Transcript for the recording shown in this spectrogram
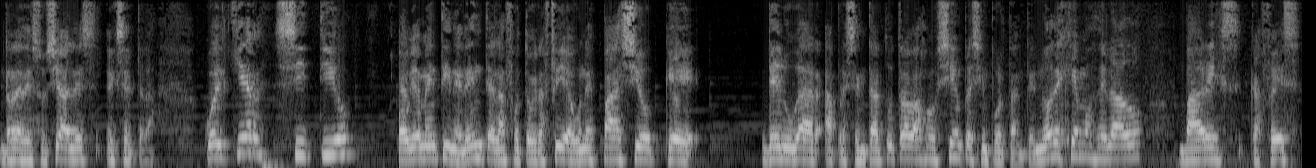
redes sociales, etc. Cualquier sitio, obviamente inherente a la fotografía, un espacio que dé lugar a presentar tu trabajo, siempre es importante. No dejemos de lado bares, cafés,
